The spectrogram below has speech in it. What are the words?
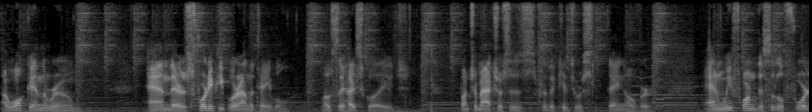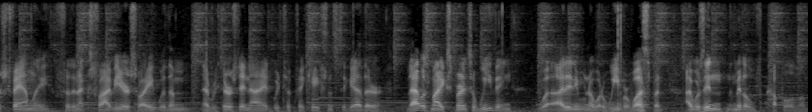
I walk in the room, and there's 40 people around the table, mostly high school age, a bunch of mattresses for the kids who were staying over. And we formed this little forged family for the next five years. So I ate with them every Thursday night. We took vacations together. That was my experience of weaving. Well, I didn't even know what a weaver was, but I was in the middle of a couple of them.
